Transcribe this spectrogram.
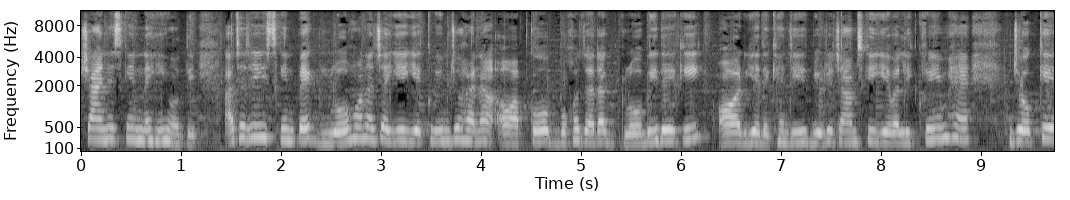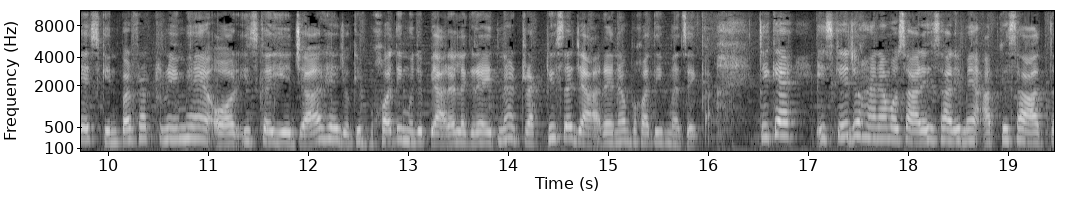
शाइनी स्किन नहीं होती। अच्छा जी स्किन पे ग्लो होना चाहिए, ये क्रीम जो है ना आपको बहुत ज़्यादा ग्लो भी देगी, और ये देखें जी ब्यूटी चार्म्स की ये वाली क्रीम है, जो कि स्किन परफेक्ट क्रीम है, और इसका ये जार है, जो कि बहुत ही मुझे प्यारा लग रहा है, इतना अट्रैक्टिव सा जा रहे हैं ना बहुत ही मज़े का। ठीक है? इसके जो है ना वो सारे सारे मैं आपके साथ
